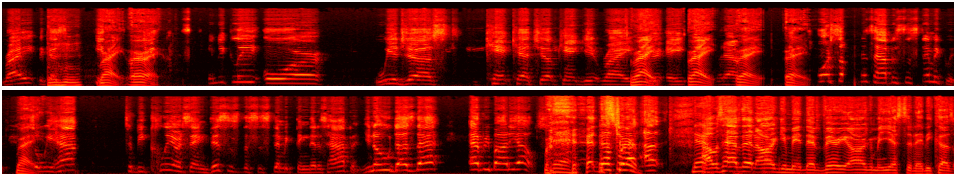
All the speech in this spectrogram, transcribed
right? Because Mhm. Right, right, right. systemically or we just can't catch up, can't get right, Right, eight, right, whatever. right, right. Or something that's happened systemically. Right. So we have to be clear in saying this is the systemic thing that has happened. You know who does that? Everybody else. Yeah, That's true. what I, I, Yeah. I was having that argument, that very argument yesterday, because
